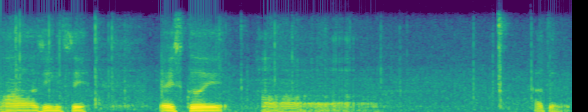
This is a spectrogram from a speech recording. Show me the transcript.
Uh, as you can see, basically, uh, how did it?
